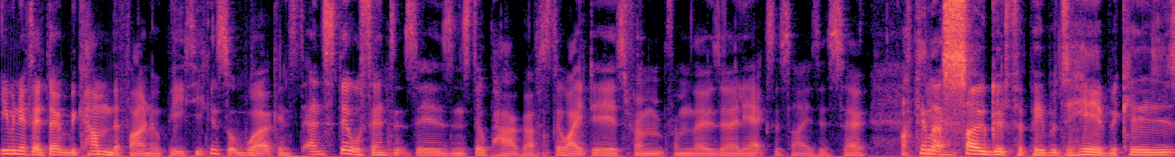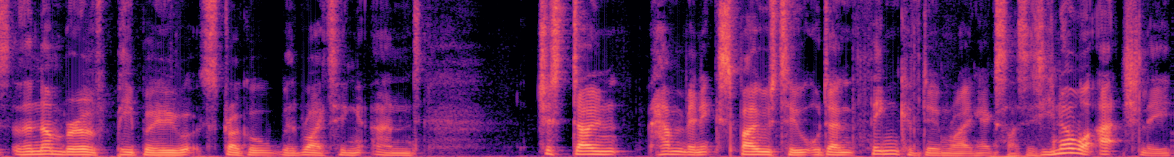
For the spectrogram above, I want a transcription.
even if they don't become the final piece, you can sort of work and, and still sentences and still paragraphs, still ideas from from those early exercises. So I think that's so good for people to hear because the number of people who struggle with writing and just don't haven't been exposed to or don't think of doing writing exercises. You know what? Actually,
